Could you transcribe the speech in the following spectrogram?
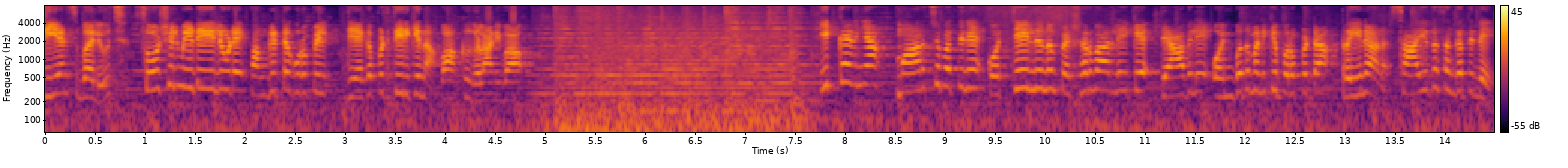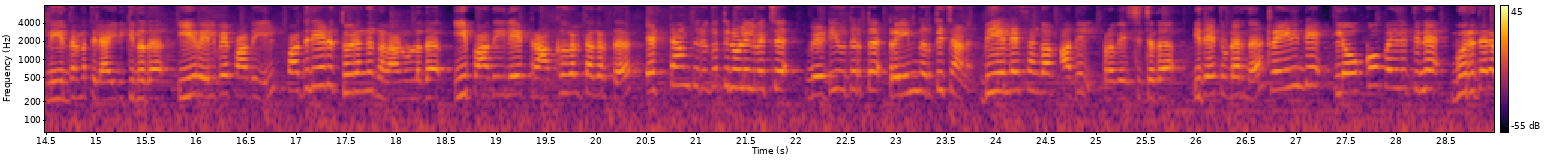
ജിയൻസ് ബലൂച്ച് സോഷ്യൽ മീഡിയയിലൂടെ പങ്കിട്ട കുറിപ്പിൽ രേഖപ്പെടുത്തിയിരിക്കുന്ന വാക്കുകളാണിവ. ഇക്കഴിഞ്ഞ മാർച്ച് പത്തിന് കൊറ്റയിൽ നിന്നും പെഷർവാറിലേക്ക് രാവിലെ ഒൻപത് മണിക്ക് പുറപ്പെട്ട ട്രെയിനാണ് സായുധ സംഘത്തിന്റെ നിയന്ത്രണത്തിലായിരിക്കുന്നത്. ഈ റെയിൽവേ പാതയിൽ പതിനേഴ് തുരങ്കങ്ങളാണുള്ളത്. ഈ പാതയിലെ ട്രാക്കുകൾ തകർത്ത് എട്ടാം തുരങ്കത്തിനുള്ളിൽ വെച്ച് വെടിയുതിർത്ത് ട്രെയിൻ നിർത്തിച്ചാണ് ബി എൽ എ സംഘം അതിൽ പ്രവേശിച്ചത്. ഇതേ തുടർന്ന് ട്രെയിനിന്റെ ലോക്കോ പൈലറ്റിന് ഗുരുതര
